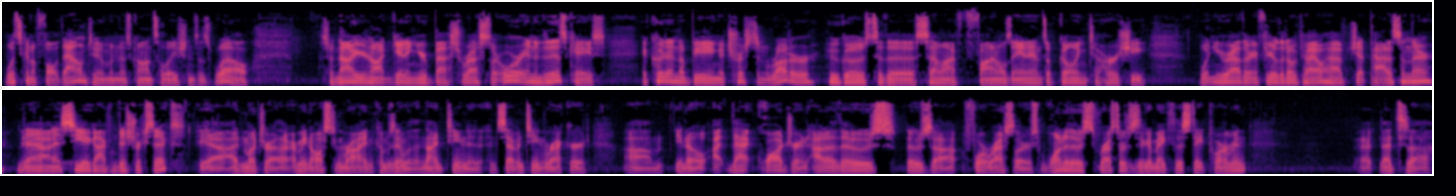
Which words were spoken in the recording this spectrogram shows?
what's going to fall down to him in those consolations as well. So now you're not getting your best wrestler, or in this case, it could end up being a Tristan Rudder who goes to the semifinals and ends up going to Hershey. Wouldn't you rather, if you're the WPIAL, have Jet Pattison there than Yeah, I- see a guy from District Six? Yeah, I'd much rather. I mean, Austin Ryan comes in with a 19 and, and 17 record. Um, you know, that quadrant out of those those uh, four wrestlers, one of those wrestlers is going to make to the state tournament. Uh, that's uh,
